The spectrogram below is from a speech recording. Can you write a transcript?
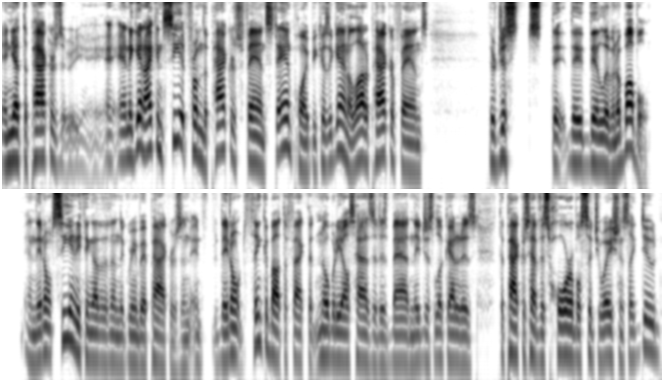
And yet the Packers, uh, and again, I can see it from the Packers fan standpoint because, again, a lot of Packer fans, they're just, they, they, they live in a bubble and they don't see anything other than the Green Bay Packers, and, and they don't think about the fact that nobody else has it as bad, and they just look at it as the Packers have this horrible situation. It's like, dude,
